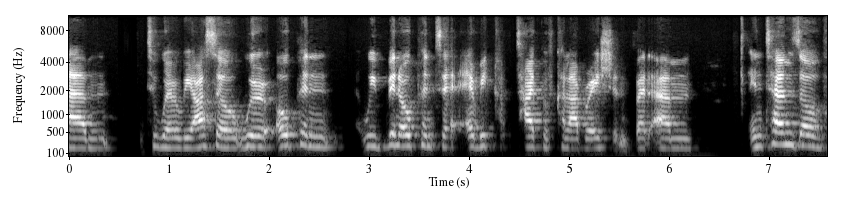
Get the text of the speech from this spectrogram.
um, to where we are. So we're open. We've been open to every type of collaboration, but um, in terms of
